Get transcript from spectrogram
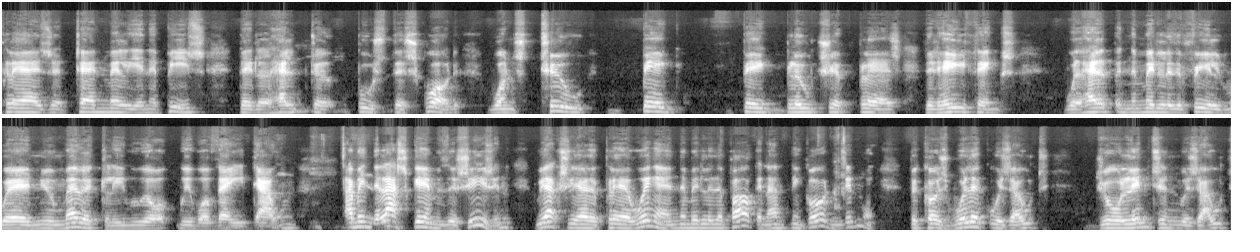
players at 10 million apiece, that'll help to boost the squad, once two big, big blue chip players that he thinks will help in the middle of the field where numerically we were, we were very down. I mean, the last game of the season, we actually had a player winger in the middle of the park, and Anthony Gordon, didn't we? Because Willock was out, Joelinton was out,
